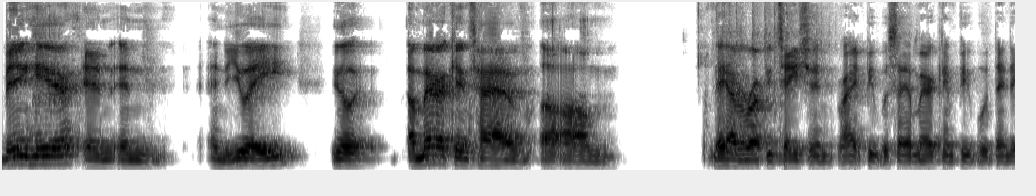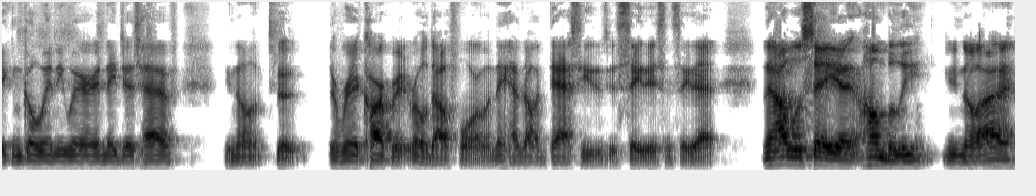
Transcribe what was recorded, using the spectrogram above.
Being here in in in the UAE, you know, Americans have uh, um they have a reputation, right? People say American people think they can go anywhere and they just have, you know, the the red carpet rolled out for them and they had the audacity to just say this and say that. Now I will say uh, humbly, you know, I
